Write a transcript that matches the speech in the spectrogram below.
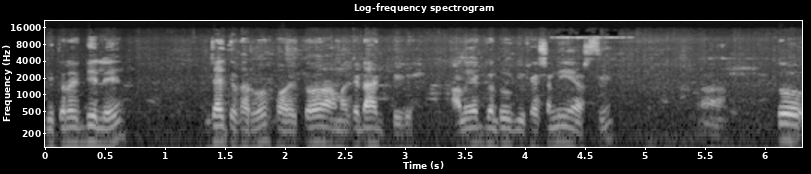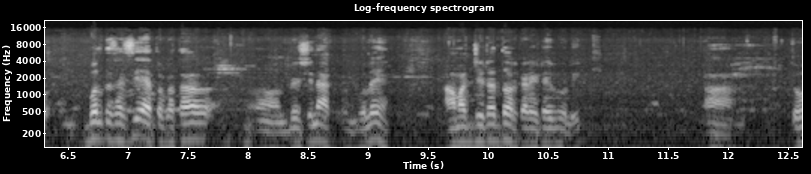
ভিতরে গেলে যাইতে পারব, হয়তো আমাকে ডাক দিবে। আমি একজন রুগী ফ্যাশন নিয়ে আসছি। তো বলতে চাইছি, এত কথা বেশি না বলে আমার যেটা দরকার এটাই বলি। তো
